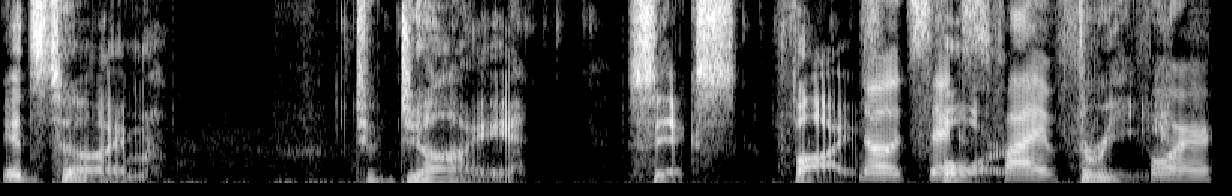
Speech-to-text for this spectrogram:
It's time to die. Six, five, No, it's six, four, five, three, four.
